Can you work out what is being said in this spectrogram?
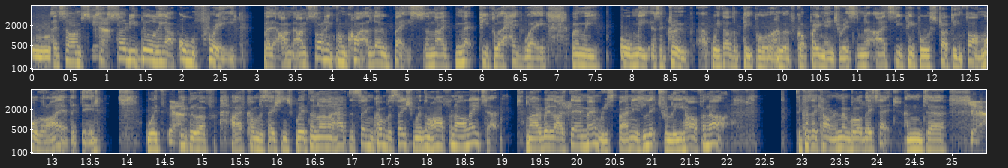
Mm. And so I'm yeah. slowly building up all three. But I'm, I'm starting from quite a low base. And I met people at Headway when we all meet as a group uh, with other people who have got brain injuries. And I see people struggling far more than I ever did with yeah. people who have, I have conversations with, and then I have the same conversation with them half an hour later, and I realise their memory span is literally half an hour because they can't remember what they said. And uh, yeah.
